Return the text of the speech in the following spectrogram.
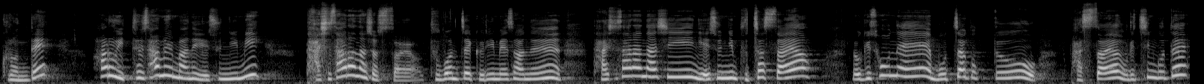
그런데 하루 이틀 삼일 만에 예수님이 다시 살아나셨어요. 두 번째 그림에서는 다시 살아나신 예수님 붙였어요? 여기 손에 못자국도 봤어요, 우리 친구들?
